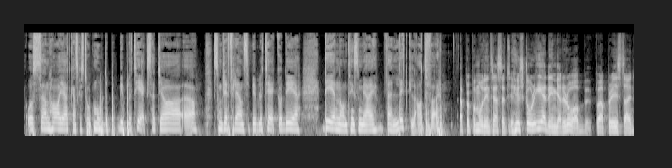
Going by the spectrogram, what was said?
Och sen har jag ett ganska stort modebibliotek så att jag, som referensbibliotek och det, det är någonting som jag är väldigt glad för. Apropå modeintresset, hur stor är din garderob på Upper East Side?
